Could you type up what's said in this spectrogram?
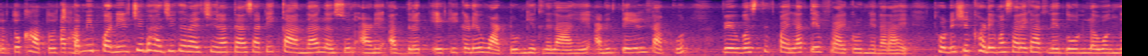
तर तो खातो आता मी पनीरची भाजी करायची ना त्यासाठी कांदा लसूण आणि अद्रक एकीकडे वाटून घेतलेला आहे आणि तेल टाकून व्यवस्थित पहिला ते फ्राय करून घेणार आहे. थोडेसे खडे मसाले घातले दोन लवंग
